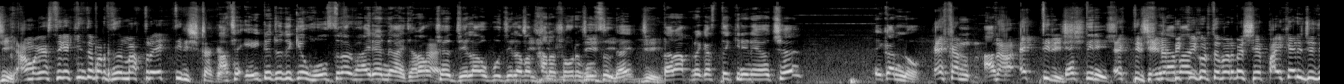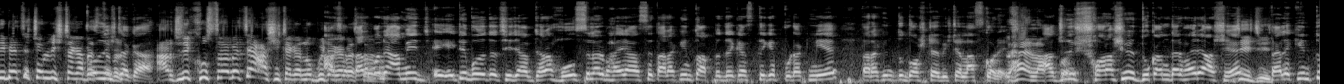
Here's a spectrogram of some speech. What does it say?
জি আমার কাছ থেকে কিনতে পারতেছেন মাত্র একত্রিশ টাকা। আচ্ছা এইটা যদি কেউ হোলসেলার ভাইরা নেয় যারা হচ্ছে জেলা উপজেলা বা হ্যাঁ। থানা শহরে হোলসেল দেয় তারা আপনার কাছ থেকে কিনে নেয় হচ্ছে একান্ন। একান আচ্ছা, না একত্রিশ। 31 একত্রিশ এটা বিক্রি করতে পারবে সে পাইকারি যদি বেচে চল্লিশ টাকা বেচতে 40 পারবে। টাকা। আর যদি খুচরা বেচে আশি টাকা নব্বই টাকা আচ্ছা, তার মানে আমি এ- এইটাই বলতে চাচ্ছি যে যারা হোলসেলার ভাইরা আছে তারা কিন্তু আপনাদের কাছ থেকে প্রোডাক্ট নিয়ে তারা কিন্তু দশ টাকা বিশ টাকা লাভ করে। হ্যাঁ, আর যদি সরাসরি দোকানদার ভাইরা আসে। তাহলে কিন্তু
